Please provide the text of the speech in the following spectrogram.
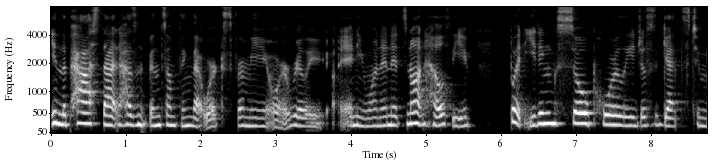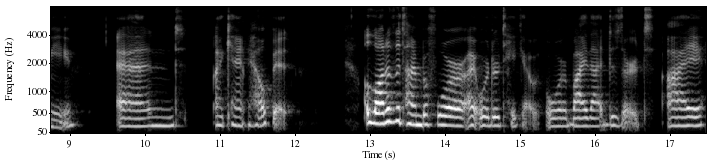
in the past that hasn't been something that works for me or really anyone and it's not healthy. But eating so poorly just gets to me and I can't help it. A lot of the time before I order takeout or buy that dessert, I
